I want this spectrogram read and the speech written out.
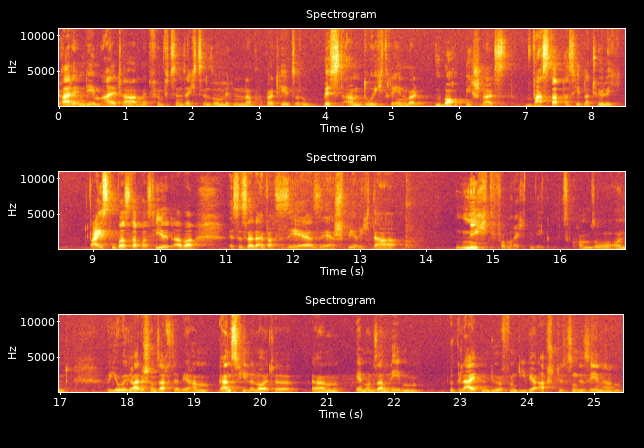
gerade in dem Alter mit 15, 16, so mitten in der Pubertät, so du bist am Durchdrehen, weil du überhaupt nicht schnallst, was da passiert. Natürlich weißt du, was da passiert, aber es ist halt einfach sehr, sehr schwierig, da nicht vom rechten Weg zu kommen. So. Und wie Juri gerade schon sagte, wir haben ganz viele Leute ähm, in unserem Leben begleiten dürfen, die wir abstürzen gesehen haben.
